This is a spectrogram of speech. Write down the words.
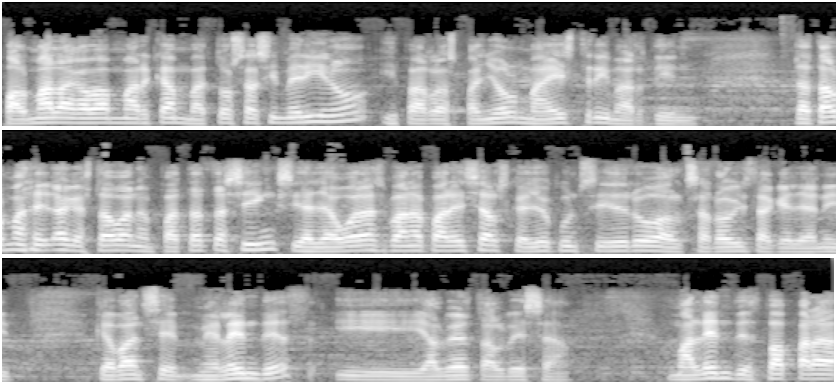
Pel Màlaga van marcar Matosas i Merino i per l'Espanyol Maestre i Martín. De tal manera que estaven empatats a 5 i llavors van aparèixer els que jo considero els herois d'aquella nit, que van ser Meléndez i Albert Alvesa. Meléndez va parar,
